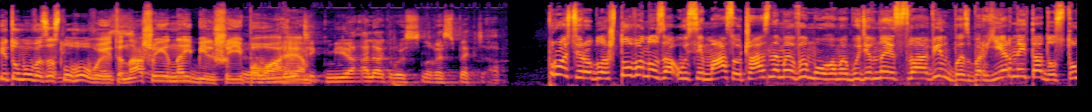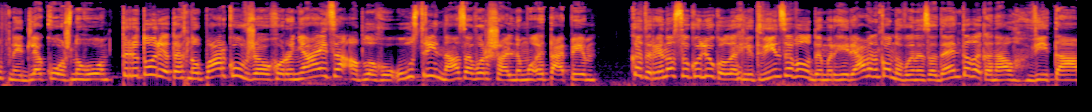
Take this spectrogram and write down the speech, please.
І тому ви заслуговуєте нашої найбільшої поваги. Respekt ab. Простір облаштовано за усіма сучасними вимогами будівництва. Він безбар'єрний та доступний для кожного. Територія технопарку вже охороняється, а благоустрій на завершальному етапі. Катерина Соколюк, Олег Літвінце, Володимир Гірявенко. Новини за день. Телеканал Віта.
